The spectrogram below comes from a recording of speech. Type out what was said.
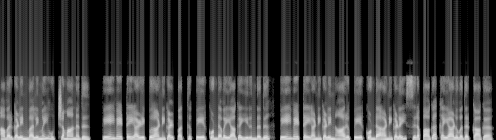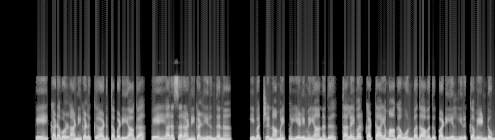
அவர்களின் வலிமை உச்சமானது. பேய் வேட்டை அழிப்பு அணிகள் பத்து பேர் கொண்டவையாக இருந்தது. பேய் வேட்டை அணிகளின் ஆறு பேர் கொண்ட அணிகளை சிறப்பாக கையாளுவதற்காக பேய் கடவுள் அணிகளுக்கு அடுத்தபடியாக பேய் அரசர் அணிகள் இருந்தன. இவற்றின் அமைப்பு எளிமையானது. தலைவர் கட்டாயமாக ஒன்பதாவது படியில் இருக்க வேண்டும்.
